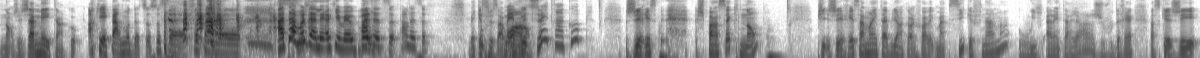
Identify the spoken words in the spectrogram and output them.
Non, j'ai jamais été en couple. OK, parle-moi de ça. Ça, ça, ça, ça me- Attends, moi, j'allais. OK, mais parle de ça. Parle de ça. Mais qu'est-ce que tu veux Mais savoir? veux-tu être en couple? Ré- Je pensais que non. Puis j'ai récemment établi encore une fois avec ma psy que finalement, oui, à l'intérieur, je voudrais. Parce que j'ai.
